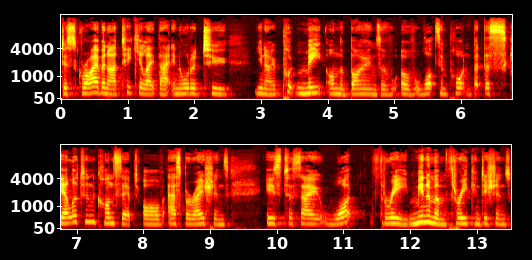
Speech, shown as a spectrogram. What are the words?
describe and articulate that in order to you know put meat on the bones of, of what's important but the skeleton concept of aspirations is to say what three minimum three conditions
